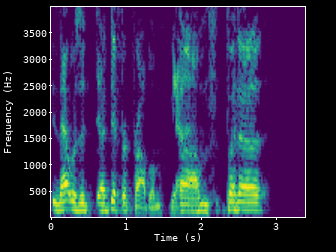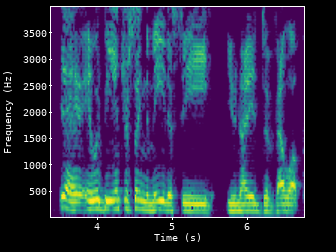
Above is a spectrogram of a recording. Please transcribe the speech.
that was a, a different problem. Yeah. Um, but uh, yeah, it would be interesting to me to see United develop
